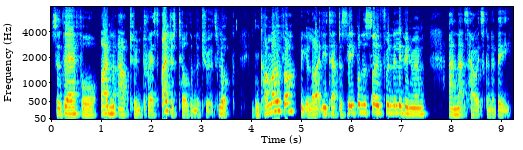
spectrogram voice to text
So therefore, I'm not out to impress. I just tell them the truth. Look, you can come over, but you're likely to have to sleep on the sofa in the living room, and that's how it's going to be.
